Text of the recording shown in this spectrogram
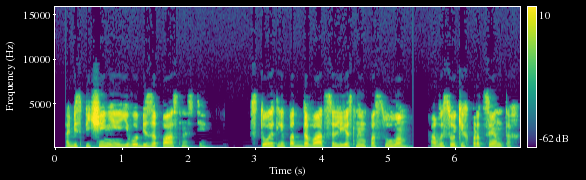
– обеспечение его безопасности. Стоит ли поддаваться лесным посулам о высоких процентах,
